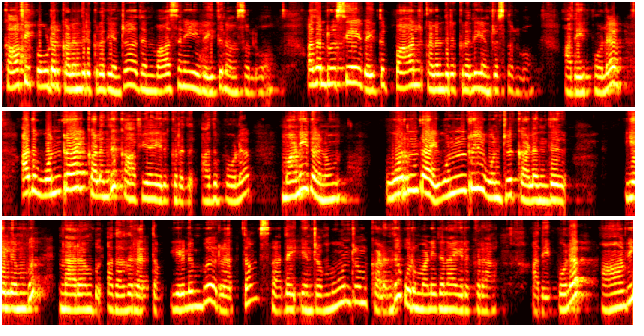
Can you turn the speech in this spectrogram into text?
காஃபி பவுடர் கலந்திருக்கிறது என்று அதன் வாசனையை வைத்து நாம் சொல்லுவோம் அதன் ருசியை வைத்து பால் கலந்திருக்கிறது என்று சொல்வோம். அதே போல அது ஒன்றாய் கலந்து காஃபியா இருக்கிறது. அது போல மனிதனும் ஒன்றாய் ஒன்றில் ஒன்று கலந்து எலும்பு நரம்பு அதாவது ரத்தம் எலும்பு ரத்தம் சதை என்ற மூன்றும் கலந்து ஒரு மனிதனாய் இருக்கிறான். அதே போல ஆவி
